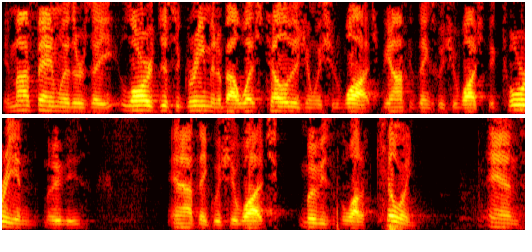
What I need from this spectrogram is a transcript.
In my family, there's a large disagreement about which television we should watch. Bianca thinks we should watch Victorian movies, and I think we should watch movies with a lot of killing. And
